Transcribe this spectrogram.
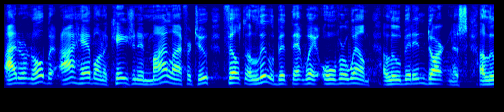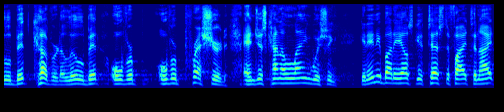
I don't know, but I have on occasion in my life or two felt a little bit that way, overwhelmed, a little bit in darkness, a little bit covered, a little bit over, over pressured, and just kind of languishing. Can anybody else get testified tonight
